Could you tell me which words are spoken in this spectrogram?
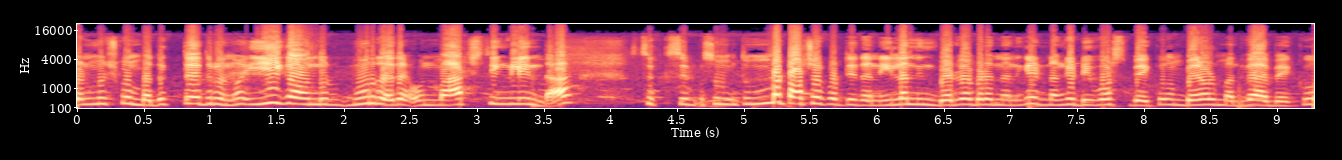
ಕಣ್ಮುಚ್ಕೊಂಡು ಬದುಕ್ತಾ ಇದ್ರು ಈಗ ಒಂದು ಮೂರು ಅದೇ, ಒಂದು ಮಾರ್ಚ್ ತಿಂಗಳಿಂದ ತುಂಬಾ ಟಾರ್ಚರ್ ಕೊಡ್ತಿದ್ದಾನೆ. ಇಲ್ಲ, ನಿನ್ ಬೇಡವೇ ಬೇಡ ನನಗೆ ನನಗೆ ಡಿವೋರ್ಸ್ ಬೇಕು ನಮ್ ಬೇರೆಯವ್ರ ಮದ್ವೆ ಆಗ್ಬೇಕು.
